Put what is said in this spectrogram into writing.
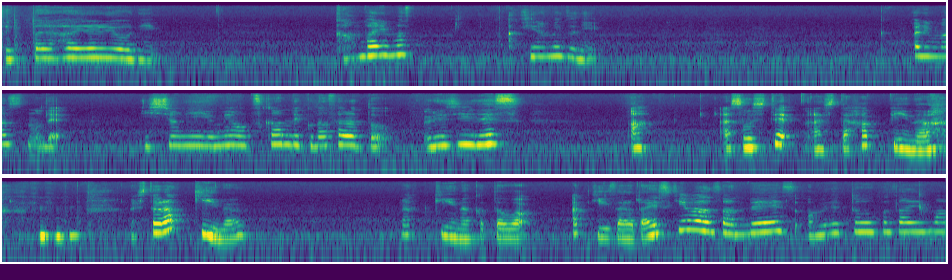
絶対入れるように。頑張ります。諦めずに。頑張りますので一緒に夢を掴んでくださると嬉しいです。あそして明日ハッピーな。明日ラッキーな。ラッキーな方はアッキーから大好きマンさんです。おめでとうございま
